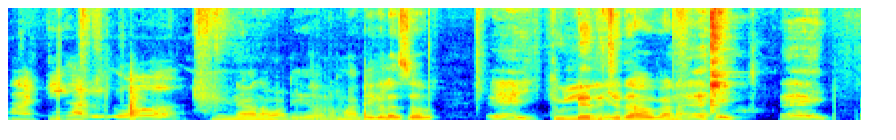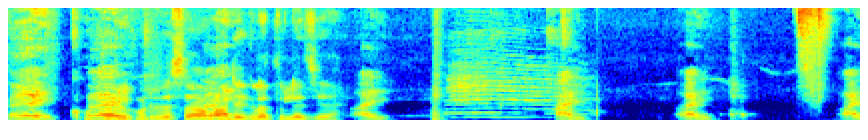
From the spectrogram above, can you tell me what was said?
মাটি খাবে গো না না মাটি খাবে না মাটিগুলো সব এই তুলে দিচ্ছে দেখো কেন এই এই এই খুঁটুরে খুঁটুরে সব মাটিগুলো তুলেছে আই আই আই আই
